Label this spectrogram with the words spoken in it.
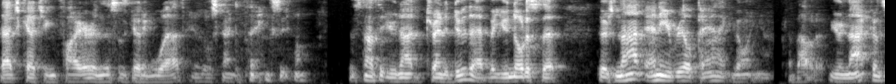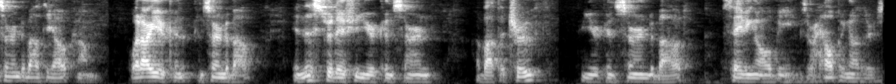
that's catching fire and this is getting wet, you know, those kind of things. You know, it's not that you're not trying to do that, but you notice that there's not any real panic going on about it. You're not concerned about the outcome. What are you con- concerned about? In this tradition, you're concerned about the truth and you're concerned about saving all beings or helping others,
